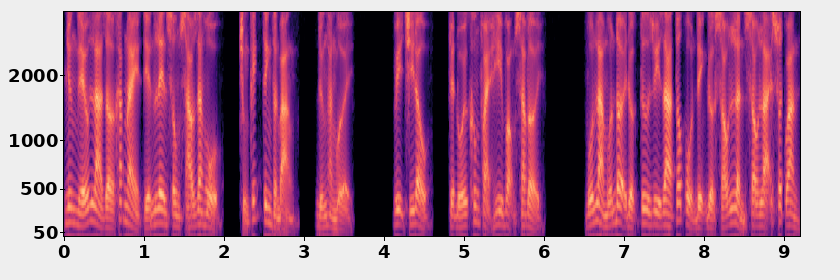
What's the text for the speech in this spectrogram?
nhưng nếu là giờ khắc này tiến lên sông sáo giang hồ, trùng kích tinh thần bảng, đứng hàng mười. Vị trí đầu, tuyệt đối không phải hy vọng xa vời. Vốn là muốn đợi được tư duy gia tốc ổn định được sáu lần sau lại xuất quan.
